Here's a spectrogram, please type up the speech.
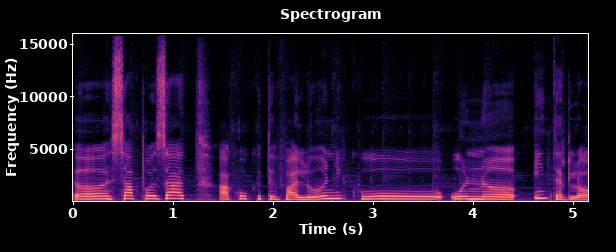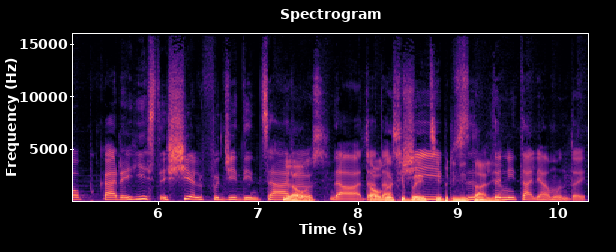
Uh, s-a pozat acum câteva luni cu un uh, interlop care este și el fugit din țară. Iauzi, da, da, s-au da. găsit băieții prin sunt Italia. în Italia amândoi.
